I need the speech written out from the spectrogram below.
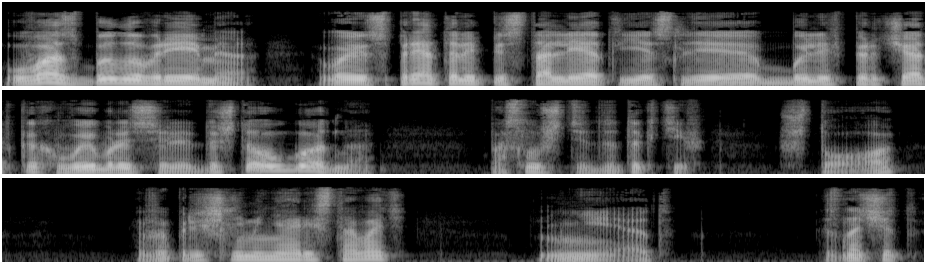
у вас было время. Вы спрятали пистолет, если были в перчатках, выбросили, да что угодно. Послушайте, детектив. Что? Вы пришли меня арестовать? Нет. Значит,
